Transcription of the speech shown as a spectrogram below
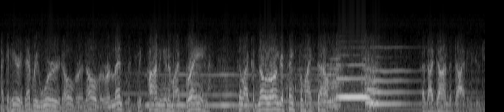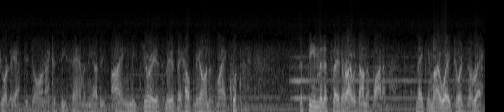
I could hear his every word over and over, relentlessly pounding into my brain, till I could no longer think for myself. As I donned the diving suit shortly after dawn, I could see Sam and the others eyeing me curiously as they helped me on with my equipment. Fifteen minutes later, I was on the bottom, making my way towards the wreck.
